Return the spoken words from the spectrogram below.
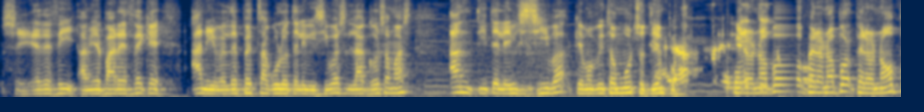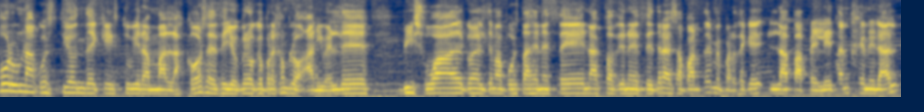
Sí, es decir, a mí me parece que a nivel de espectáculo televisivo es la cosa más antitelevisiva que hemos visto en mucho tiempo. Pero no, por, pero, no por, pero no por una cuestión de que estuvieran mal las cosas. Es decir, yo creo que, por ejemplo, a nivel de visual, con el tema puestas en escena, actuaciones, etcétera, esa parte me parece que la papeleta en general,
